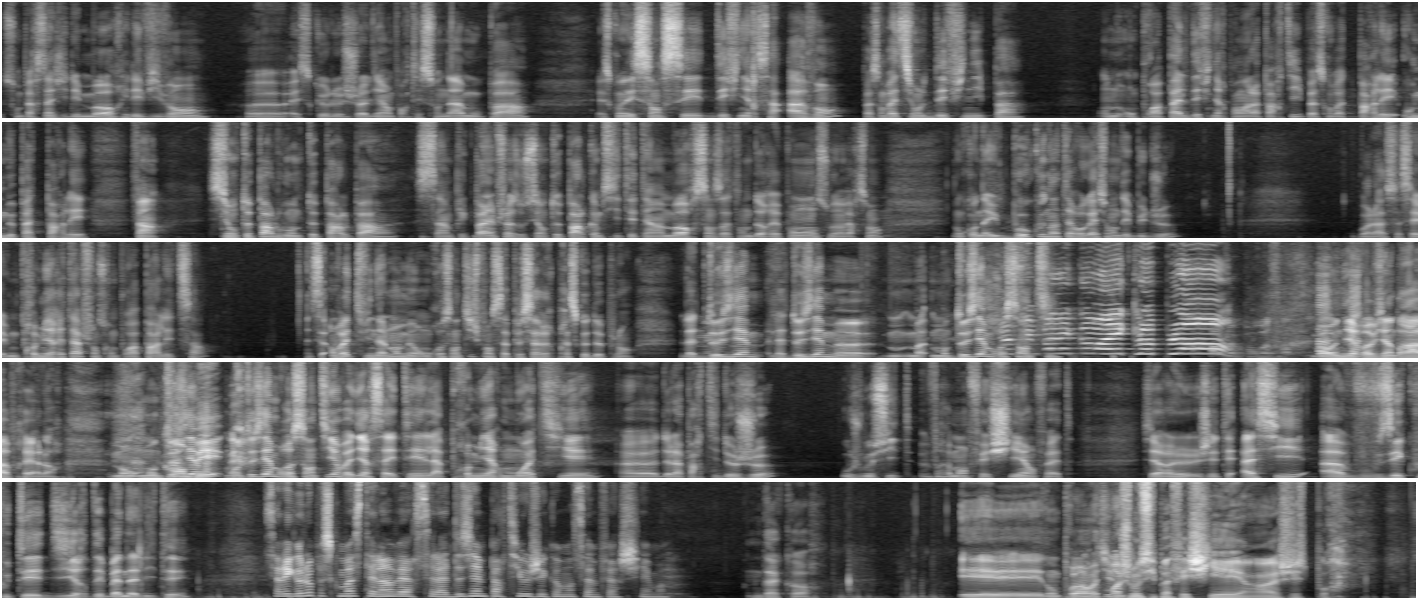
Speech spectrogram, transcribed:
son personnage il est mort, il est vivant, est-ce que le chevalier a emporté son âme ou pas? Est-ce qu'on est censé définir ça avant? Parce qu'en fait si on le définit pas on ne pourra pas le définir pendant la partie parce qu'on va te parler ou ne pas te parler. Enfin, si on te parle ou on ne te parle pas, ça implique pas la même chose. Ou si on te parle comme si tu étais un mort sans attendre de réponse ou inversement. Donc on a eu beaucoup d'interrogations au début de jeu. Voilà, ça c'est une première étape. Je pense qu'on pourra parler de ça. En fait, finalement, mais mon ressenti, je pense, que ça peut servir presque de plan. La deuxième, la deuxième, euh, ma- mon deuxième ressenti. Avec le plan Bon, on y reviendra après alors. Mon, mon Grand deuxième, B. mon deuxième ressenti, on va dire, ça a été la première moitié euh, de la partie de jeu où je me suis vraiment fait chier en fait. C'est-à-dire, euh, j'étais assis à vous écouter dire des banalités. C'est rigolo parce que moi c'était l'inverse. C'est la deuxième partie où j'ai commencé à me faire chier moi. D'accord. Et donc, première moitié. Moi, je me suis pas fait chier, hein, juste pour.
